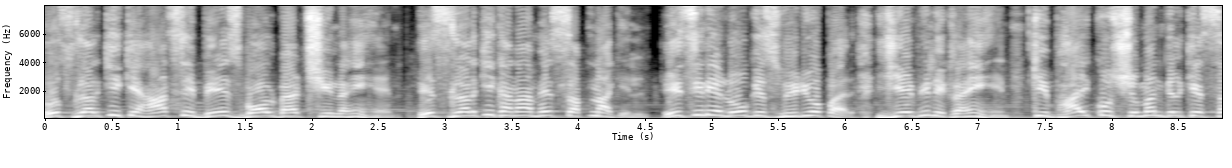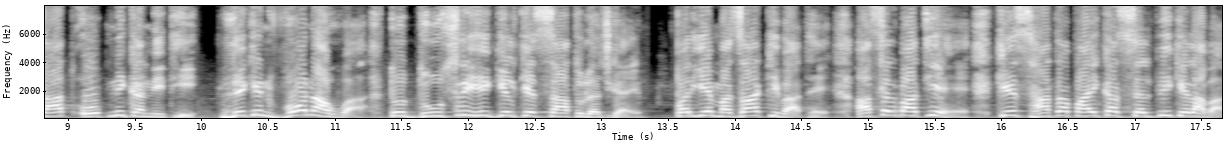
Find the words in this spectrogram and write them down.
उस लड़की के हाथ से बेसबॉल बैट छीन रहे हैं। इस लड़की का नाम है सपना गिल। इसीलिए लोग इस वीडियो पर ये भी लिख रहे हैं कि भाई को सुमन गिल के साथ ओपनिंग करनी थी, लेकिन वो ना हुआ दूसरी ही गिल के साथ उलझ गए। पर यह मज़ाक की बात है। असल बात यह है कि इस हाथापाई का सेल्फी के अलावा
